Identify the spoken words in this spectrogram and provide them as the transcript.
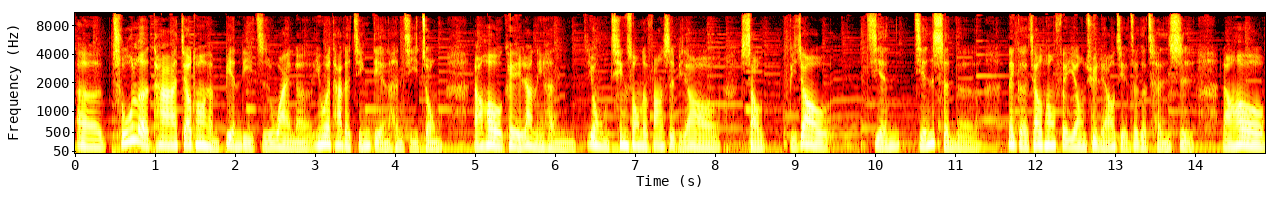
呃，除了它交通很便利之外呢，因为它的景点很集中，然后可以让你很用轻松的方式，比较少、比较减减省的那个交通费用去了解这个城市。然后，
